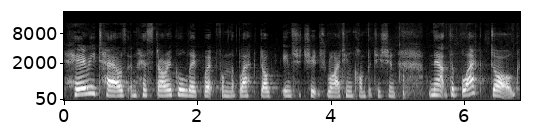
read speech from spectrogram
hairy tales and historical legwork from the Black Dog Institute's writing competition. Now, the black dog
